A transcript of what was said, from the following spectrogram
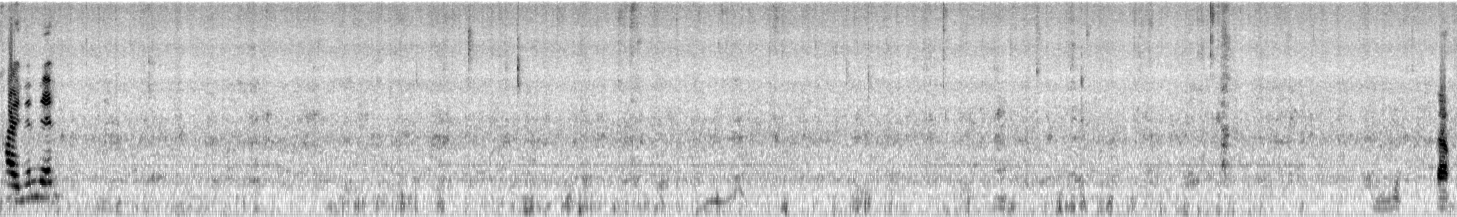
ไข่เน้น ครับๆ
